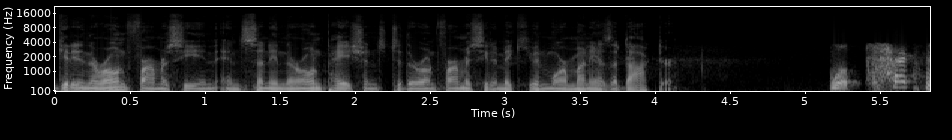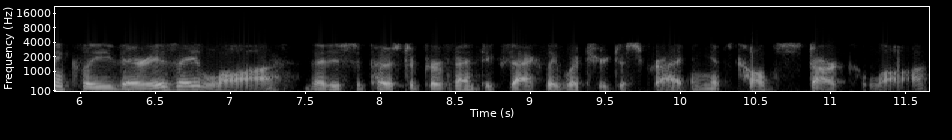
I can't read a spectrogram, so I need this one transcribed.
getting their own pharmacy and, and sending their own patients to their own pharmacy to make even more money as a doctor? Well, technically, there is a law that is supposed to prevent exactly what you're describing. It's called Stark Law,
